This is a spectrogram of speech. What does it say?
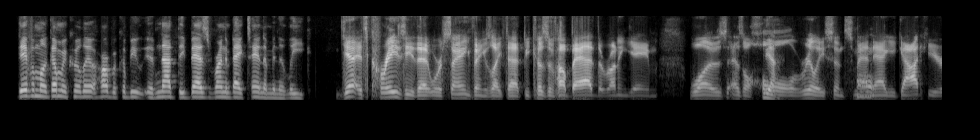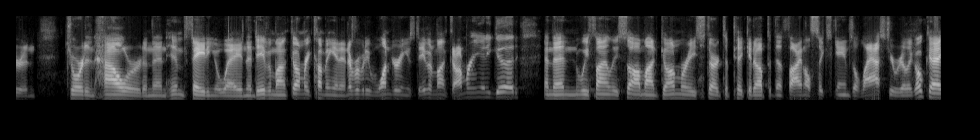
David Montgomery, Khalil Herbert could be, if not the best running back tandem in the league. Yeah, it's crazy that we're saying things like that because of how bad the running game was as a whole, yeah. really, since Matt Nagy got here. And Jordan Howard and then him fading away and then David Montgomery coming in and everybody wondering is David Montgomery any good? And then we finally saw Montgomery start to pick it up in the final 6 games of last year. We are like, "Okay,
